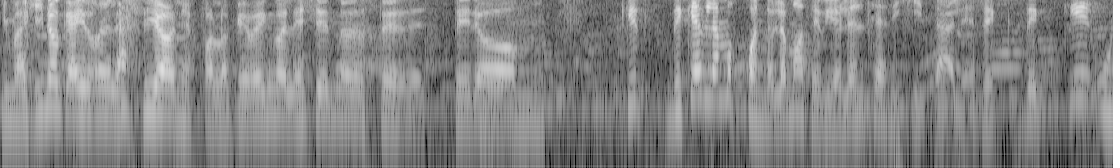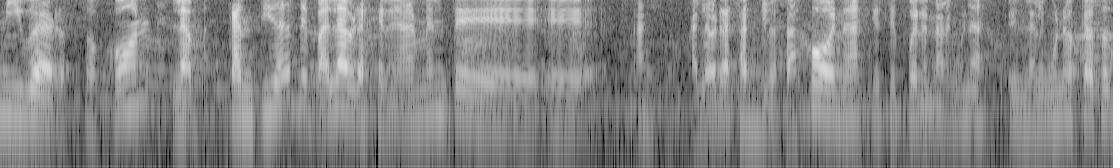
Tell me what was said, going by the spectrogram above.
Imagino que hay relaciones por lo que vengo leyendo de ustedes, pero mm, ¿qué- ¿de qué hablamos cuando hablamos de violencias digitales? ¿De, de qué universo? Con la cantidad de palabras generalmente... eh, palabras anglosajonas que se fueron algunas en algunos casos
